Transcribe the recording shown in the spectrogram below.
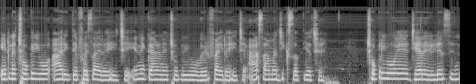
એટલે છોકરીઓ આ રીતે ફસાઈ રહી છે. એને કારણે છોકરીઓ વેડફાઈ રહી છે. આ સામાજિક સત્ય છે. છોકરીઓએ જ્યારે રિલેશન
